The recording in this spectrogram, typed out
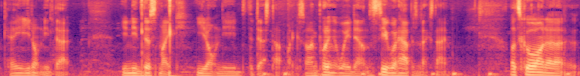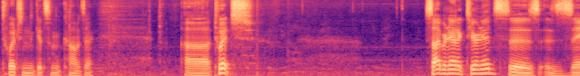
Okay, you don't need that. You need this mic. You don't need the desktop mic. So I'm putting it way down. Let's see what happens next time. Let's go on uh, Twitch and get some comments there. Uh, Twitch. Cybernetic Tyranids says Xanthides.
